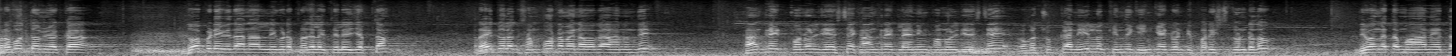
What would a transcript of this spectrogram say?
ప్రభుత్వం యొక్క దోపిడీ విధానాలని కూడా ప్రజలకు తెలియజెప్తాం. రైతులకు సంపూర్ణమైన అవగాహన ఉంది. కాంక్రీట్ పనులు చేస్తే కాంక్రీట్ లైనింగ్ పనులు చేస్తే ఒక చుక్క నీళ్ళు కిందికి ఇంకేటువంటి పరిస్థితి ఉండదు. దివంగత మహానేత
